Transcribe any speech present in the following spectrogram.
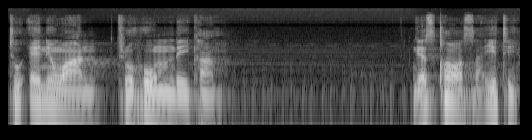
to anyone through whom they come. Ngesikhosa ithi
